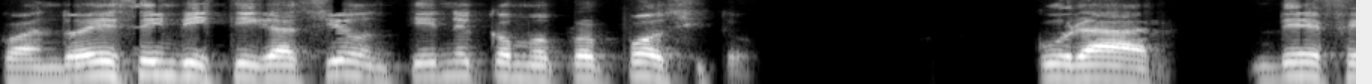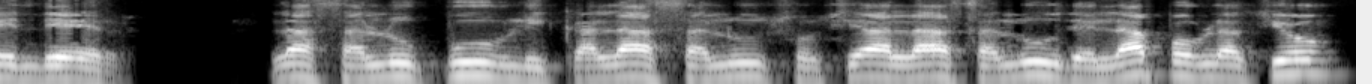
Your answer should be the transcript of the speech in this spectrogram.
cuando esa investigación tiene como propósito curar, defender la salud pública, la salud social, la salud de la población,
